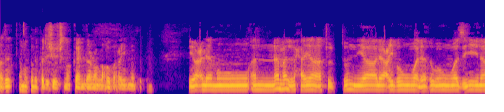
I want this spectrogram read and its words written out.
അത് നമുക്കൊന്ന് പരിശോധിച്ച് നോക്കാം എന്താണ് അള്ളാഹു പറയുന്നത്. يعلموا أنما الحياة الدنيا لعب ولهو وزينة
